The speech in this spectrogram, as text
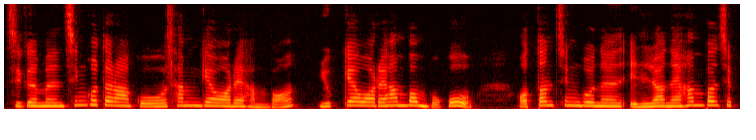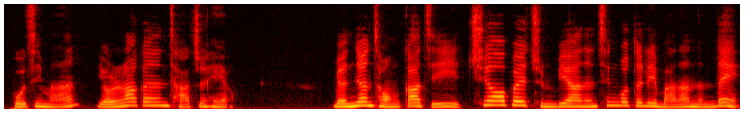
지금은 친구들하고 3개월에 한 번, 6개월에 한 번 보고 어떤 친구는 1년에 한 번씩 보지만 연락은 자주 해요. 몇 년 전까지 취업을 준비하는 친구들이 많았는데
